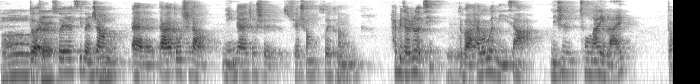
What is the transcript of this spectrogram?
啊，对所以呢，基本上，呃，大家都知道你应该就是学生，所以可能还比较热情，对吧？还会问你一下你是从哪里来，对，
